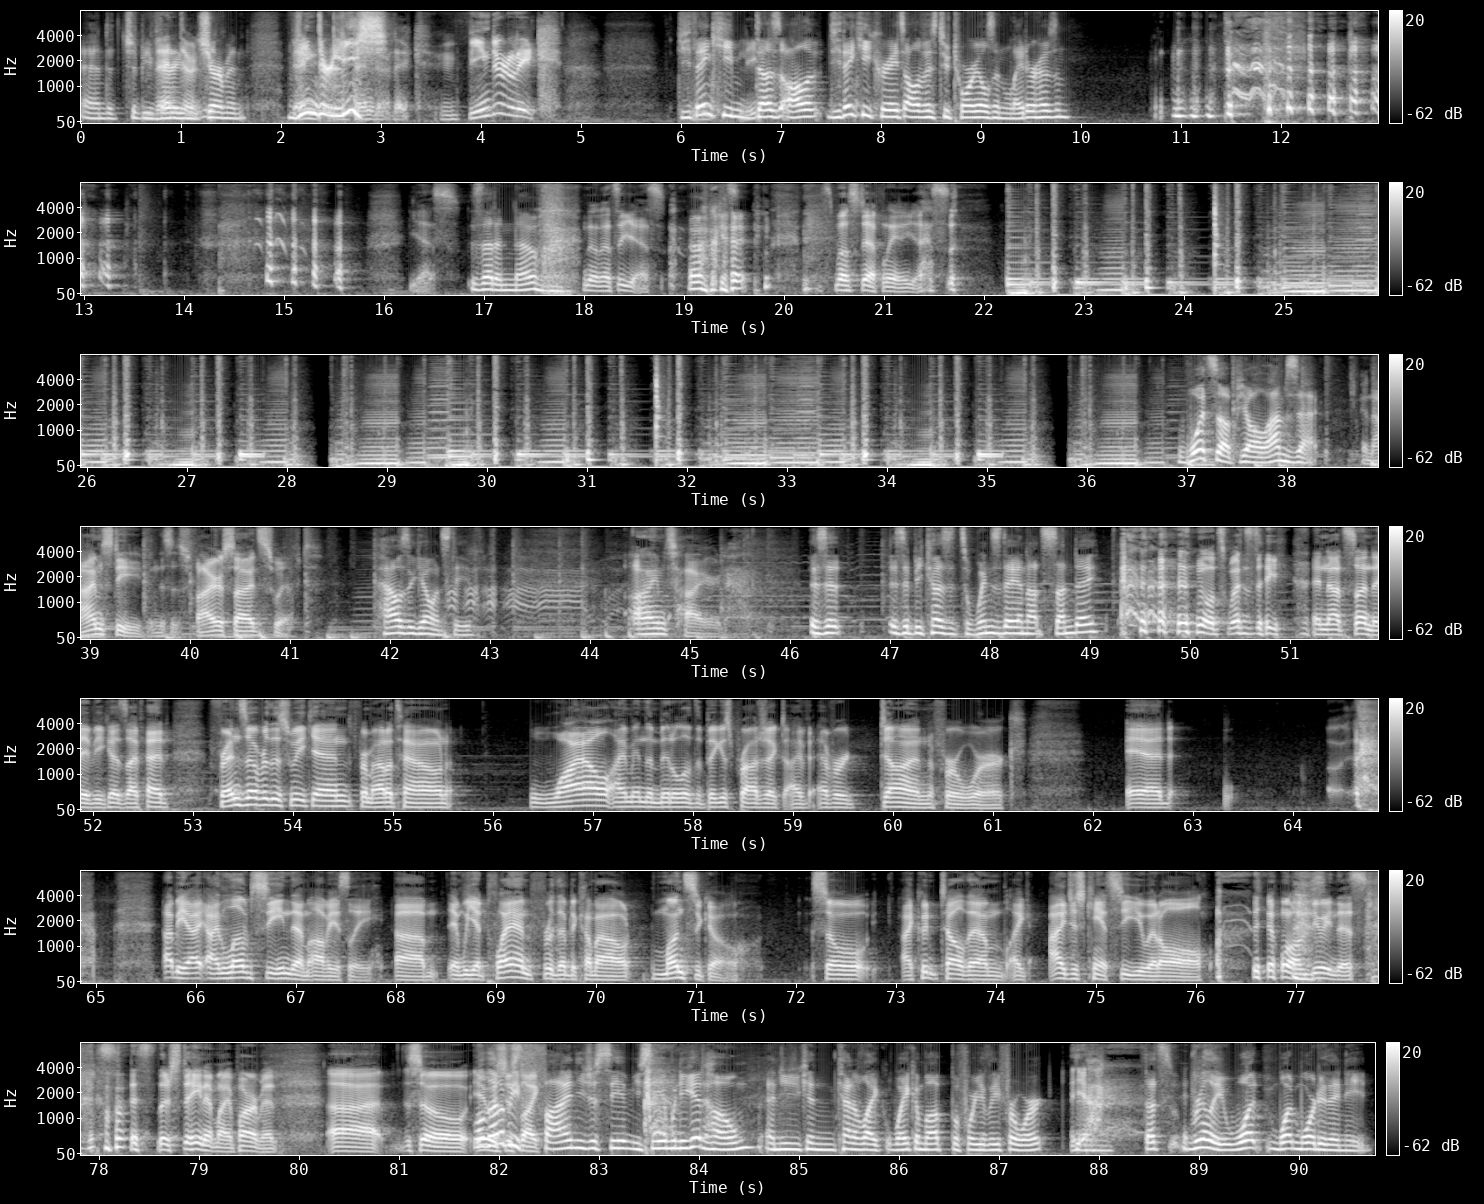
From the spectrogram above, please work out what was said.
and it should be very. German. Winderlich. Winderlich. Winderlich. Do you think he does all of? Do you think he creates all of his tutorials in Lederhosen? Yes. Is that a no? No, that's a yes. okay. It's most definitely a yes. What's up, y'all? I'm Zach. And I'm Steve, and this is Fireside Swift. How's it going, Steve? I'm tired. Is it is it because it's Wednesday and not Sunday? well, it's Wednesday and not Sunday because I've had friends over this weekend from out of town while I'm in the middle of the biggest project I've ever done for work. And uh, I mean, I, I loved seeing them, obviously. Um, and we had planned for them to come out months ago. So I couldn't tell them, like, I just can't see you at all while I'm doing this. They're staying at my apartment. Uh, so Well, it was that'll just be like, fine. You just see him. You see him when you get home, and you can kind of like wake him up before you leave for work. yeah. That's really what. What more do they need?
